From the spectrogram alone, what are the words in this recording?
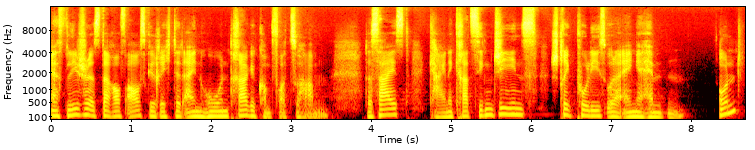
Athleisure ist darauf ausgerichtet, einen hohen Tragekomfort zu haben. Das heißt, keine kratzigen Jeans, Strickpullis oder enge Hemden. Und,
